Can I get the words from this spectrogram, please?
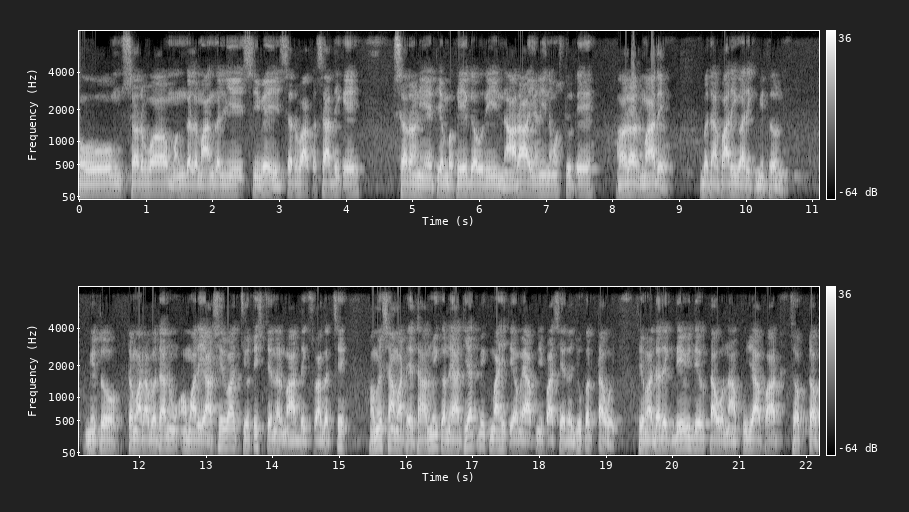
ઓમ સર્વ મંગલ માંગલ્યે શિવે સર્વાક સાધિકે શરણ્યે ત્ર્યંબકે ગૌરી નારાયણી નમસ્તુતે. હર હર મહાદેવ. બધા પારિવારિક મિત્રોને. મિત્રો, તમારા બધાનું અમારી આશીર્વાદ જ્યોતિષ ચેનલમાં હાર્દિક સ્વાગત છે. હંમેશા માટે ધાર્મિક અને આધ્યાત્મિક માહિતી અમે આપની પાસે રજૂ કરતા હોય, જેમાં દરેક દેવી દેવતાઓના પૂજાપાઠ જપટપ જપ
